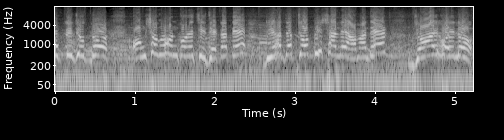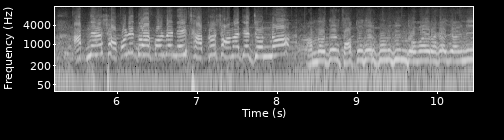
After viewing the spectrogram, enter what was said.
মুক্তিযুদ্ধ অংশগ্রহণ করেছি, যেটাতে দু হাজার চব্বিশ সালে আমাদের জয় হইল। আপনারা সকলে দোয়া করবেন এই ছাত্র সমাজের জন্য। আমাদের ছাত্রদের কোনোদিন দমায় রাখা যায়নি,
